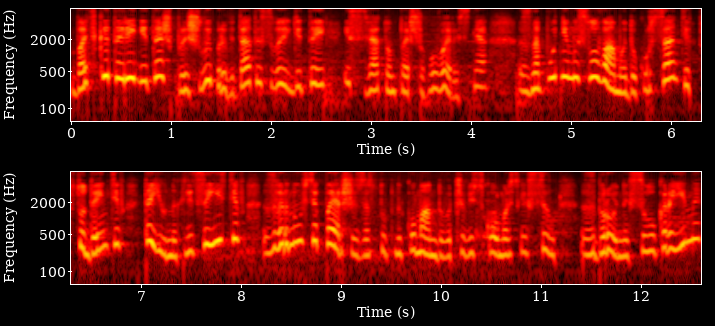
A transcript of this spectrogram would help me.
Батьки та рідні теж прийшли привітати своїх дітей із святом 1 вересня. З напутніми словами до курсантів, студентів та юних ліцеїстів звернувся перший заступник командувача військово-морських сил Збройних сил України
